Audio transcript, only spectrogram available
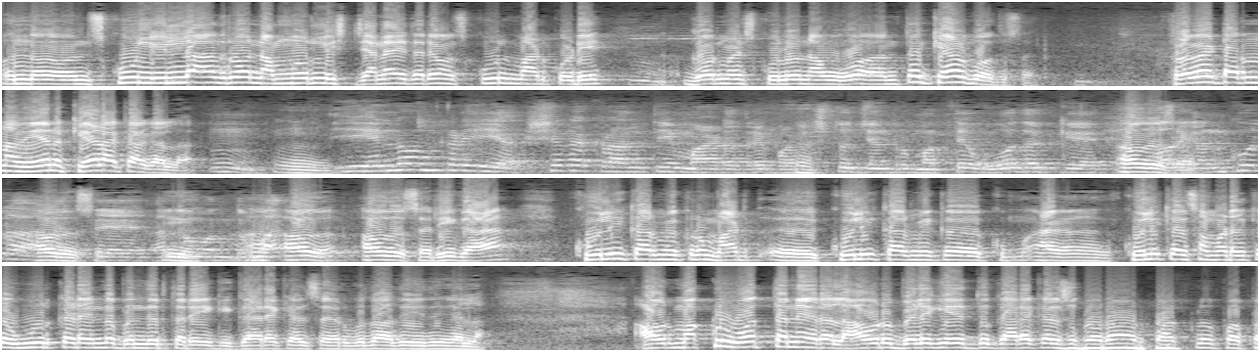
ಒಂದು ಒಂದು ಸ್ಕೂಲ್ ಇಲ್ಲ ಅಂದ್ರೂ ನಮ್ಮೂರ್ಲಿ ಇಷ್ಟು ಜನ ಇದ್ದಾರೆ ಒಂದು ಸ್ಕೂಲ್ ಮಾಡ್ಕೊಡಿ. ಗೌರ್ಮೆಂಟ್ ಸ್ಕೂಲು ನಾವು ಅಂತ ಕೇಳ್ಬೋದು ಸರ್. ಪ್ರೈವೇಟ್ ಅವ್ರನ್ನ ನಾವೇನು ಕೇಳಕ್ಕಾಗಲ್ಲ. ಎಲ್ಲೋ ಒಂದ್ ಕಡೆ ಈ ಅಕ್ಷರ ಕ್ರಾಂತಿ ಮಾಡಿದ್ರೆ ಬಹಳಷ್ಟು ಜನರು ಮತ್ತೆ ಓದಕ್ಕೆ ಹೌದು ಸರ್. ಅನುಕೂಲ ಹೌದು ಸರ್. ಹೌದು ಹೌದು ಸರ್. ಈಗ ಕೂಲಿ ಕಾರ್ಮಿಕರು ಮಾಡ್ ಕೂಲಿ ಕಾರ್ಮಿಕ ಕೂಲಿ ಕೆಲಸ ಮಾಡೋದಕ್ಕೆ ಊರ್ ಕಡೆಯಿಂದ ಬಂದಿರ್ತಾರೆ. ಈಗ ಗಾರೆ ಕೆಲಸ ಇರ್ಬೋದು ಅದು ಇದು ಎಲ್ಲ. ಅವ್ರ ಮಕ್ಳು ಓದ್ತಾನೆ ಇರಲ್ಲ. ಅವರು ಬೆಳಗ್ಗೆ ಎದ್ದು ಗಾರೆ ಕೆಲಸ ಬರೋ ಅವ್ರ ಮಕ್ಳು ಪಾಪ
